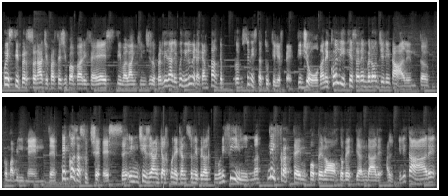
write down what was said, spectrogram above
questi personaggi partecipano a vari festival anche in giro per l'Italia, quindi lui era cantante professionista a tutti gli effetti, giovane, quelli che sarebbero oggi dei talent probabilmente. Che cosa successe? Incise anche alcune canzoni per alcuni film, nel frattempo però dovette andare al militare,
